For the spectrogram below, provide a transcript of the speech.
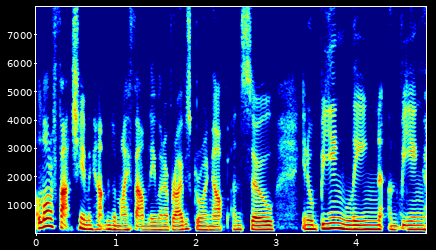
a lot of fat shaming happened in my family whenever I was growing up. And so, you know, being lean and being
